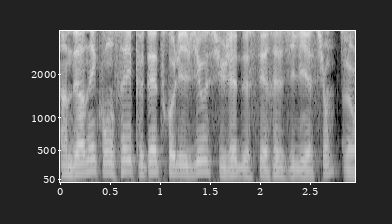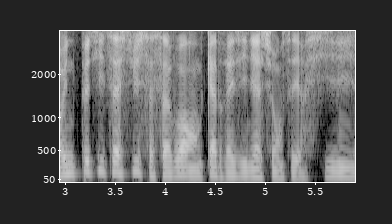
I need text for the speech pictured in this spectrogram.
Un dernier conseil peut-être, Olivier, au sujet de ces résiliations? Alors une petite astuce à savoir en cas de résiliation, c'est-à-dire si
